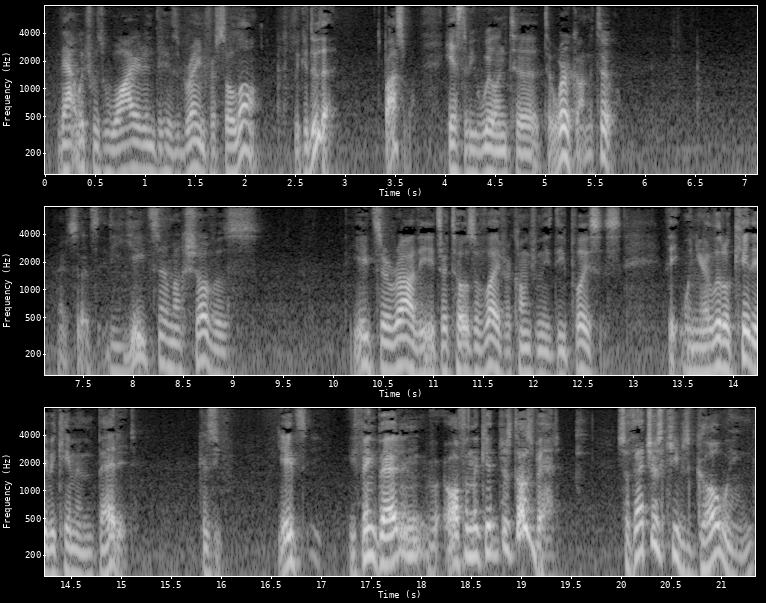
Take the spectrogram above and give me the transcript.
that which was wired into his brain for so long. We could do that. It's possible. He has to be willing to, to work on it too. Right, so that's the Yetzer Machshavas, the Yetzer Ra, the Yetzer Toes of life are coming from these deep places they, when you're a little kid, they became embedded because you, you think bad, and often the kid just does bad. So if that just keeps going,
